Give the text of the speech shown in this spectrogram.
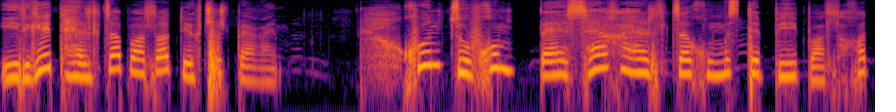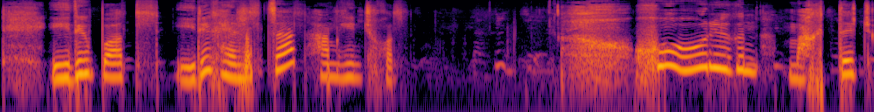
эргээд харилцаа болоод явчихж байгаа юм. Хүн зөвхөн бай сайхан харилцаа хүмүүстэй бий болгоход эрэг бодол, эрэг харилцаа л хамгийн чухал. Хүн өөрийг нь магтаж,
